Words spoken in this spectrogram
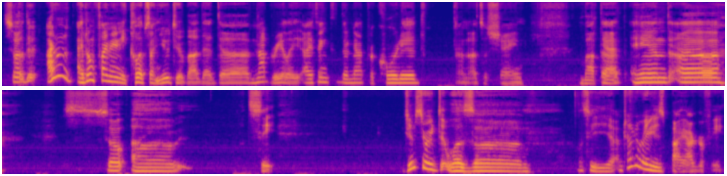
so there, I don't I don't find any clips on YouTube about that. Uh, not really. I think they're not recorded. I don't know. It's a shame about that. And uh, so uh, let's see. Jim Stewart was uh, let's see. I'm trying to read his biography.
